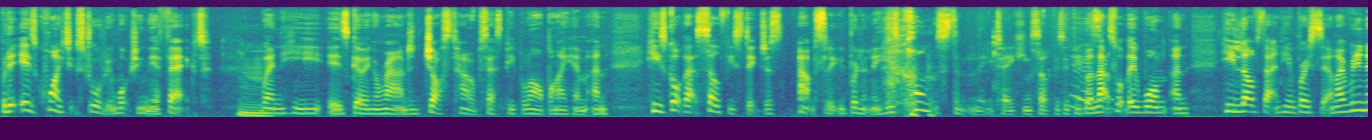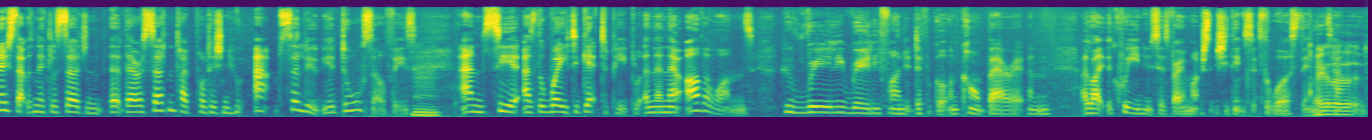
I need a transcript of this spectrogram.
but it is quite extraordinary watching the effect Mm. when he is going around and just how obsessed people are by him. And he's got that selfie stick just absolutely brilliantly. He's constantly taking selfies with people, and that's what they want. And he loves that and he embraces it. And I really noticed that with Nicola Sturgeon that there are certain type of politician who absolutely adore selfies Mm. and see it as the way to get to people. And then there are other ones who really, really find it difficult and can't bear it. And I like the Queen, who says very much that she thinks it's the worst thing that's happened.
